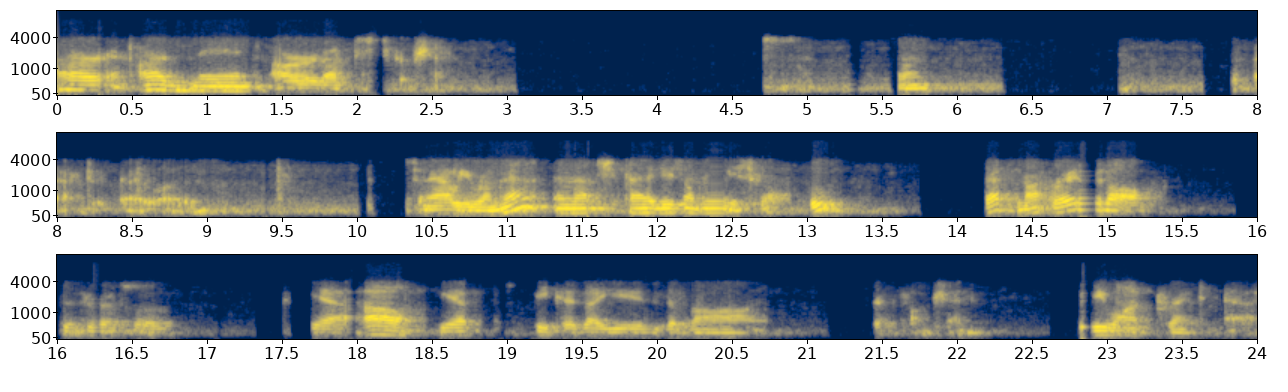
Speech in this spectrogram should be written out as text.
R and R name, R dot description. One. Go back to where I was. So now we run that, and that should kind of do something useful. Ooh, that's not right at all. Address Yeah, oh, yep, because I used the wrong print function. We want print f.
